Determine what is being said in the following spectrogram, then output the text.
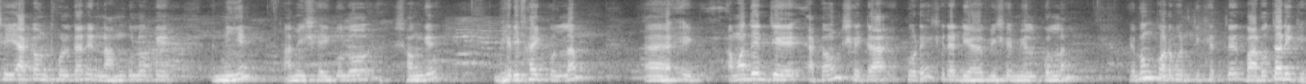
সেই অ্যাকাউন্ট হোল্ডারের নামগুলোকে নিয়ে আমি সেইগুলো সঙ্গে ভেরিফাই করলাম। আমাদের যে অ্যাকাউন্ট সেটা করে সেটা ডিআরবিসে মেল করলাম এবং পরবর্তী ক্ষেত্রে বারো তারিখে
